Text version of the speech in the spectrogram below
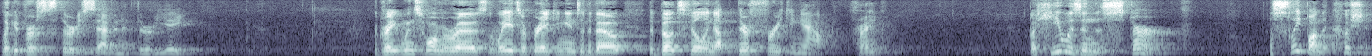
Look at verses 37 and 38. A great windstorm arose, the waves are breaking into the boat, the boat's filling up, they're freaking out, right? But he was in the stern, asleep on the cushion.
